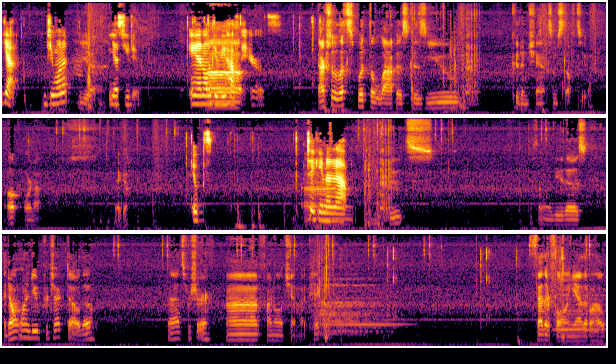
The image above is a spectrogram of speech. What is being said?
Yeah. Do you want it? Yeah. Yes, you do. And I'll give you half Uh, the arrows. Actually, let's split the lapis because you could enchant some stuff too. Oh, or not. There you go. Oops. Taking a nap. Um, Boots. Definitely want to do those. I don't want to do projectile though. That's for sure. Uh, final enchant my pick. Feather falling, yeah, that'll help.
